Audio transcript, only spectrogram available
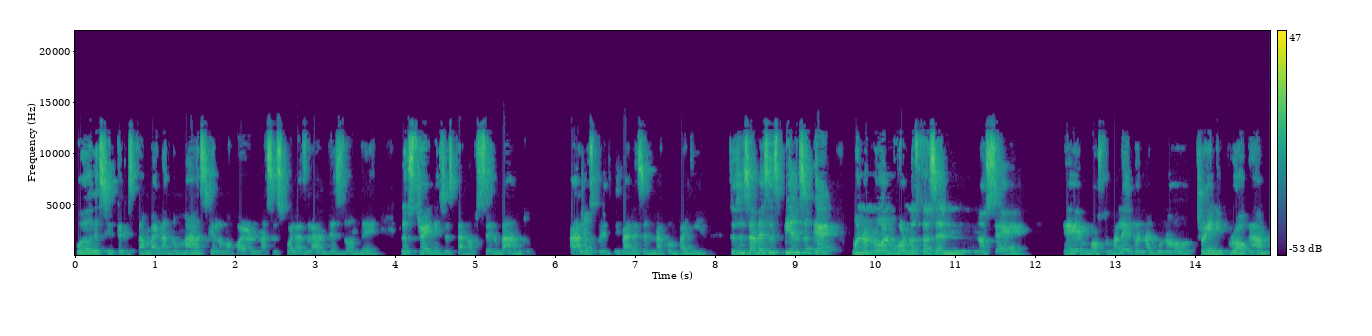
puedo decirte que están bailando más que a lo mejor en unas escuelas grandes donde los trainees están observando a los principales en una compañía. Entonces a veces pienso que, bueno, no, a lo mejor no estás en, no sé, en Boston Ballet o en algún trainee program,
